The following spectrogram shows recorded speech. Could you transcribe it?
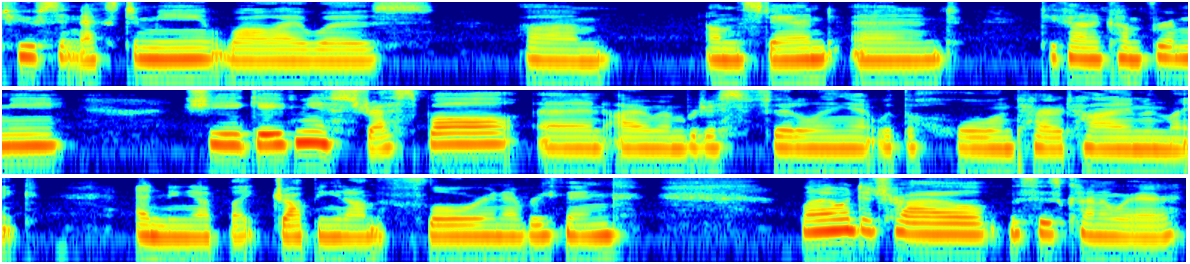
to sit next to me while I was um, on the stand and to kind of comfort me. She gave me a stress ball, and I remember just fiddling it with the whole entire time and like ending up like dropping it on the floor and everything. When I went to trial, this is kind of where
